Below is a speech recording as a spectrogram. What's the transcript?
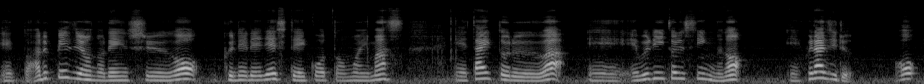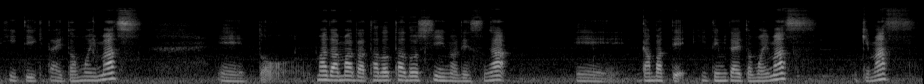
えーっと、アルペジオの練習をウクレレでしていこうと思います。えータイトルは、えーエブリートルスイングの、えーフラジルを弾いていきたいと思います。えっと、まだまだたどたどしいのですが、えー頑張って弾いてみたいと思います。いきます。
